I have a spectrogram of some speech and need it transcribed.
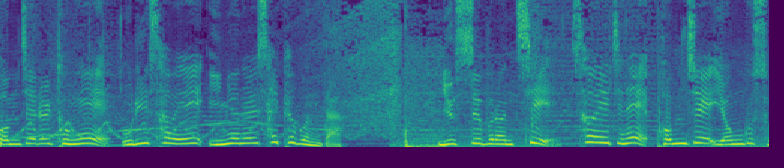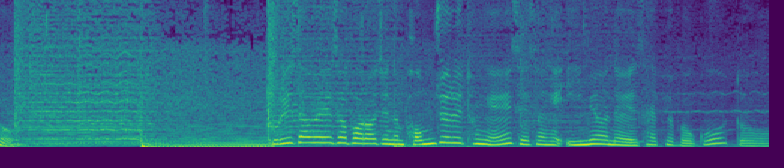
범죄를 통해 우리 사회의 이면을 살펴본다. 뉴스 브런치 서혜진의 범죄 연구소. 우리 사회에서 벌어지는 범죄를 통해 세상의 이면을 살펴보고 또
